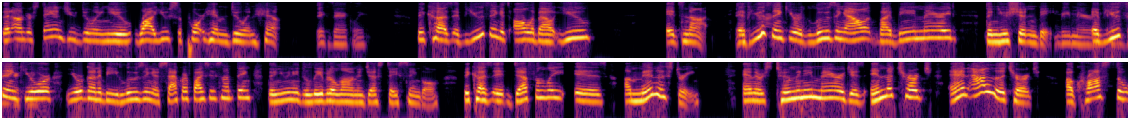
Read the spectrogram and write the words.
that understands you doing you while you support him doing him. Exactly because if you think it's all about you, it's not. If you think you're losing out by being married, then you shouldn't be. Be married. If you exactly. think you're you're going to be losing or sacrificing something, then you need to leave it alone and just stay single because it definitely is a ministry. And there's too many marriages in the church and out of the church across the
